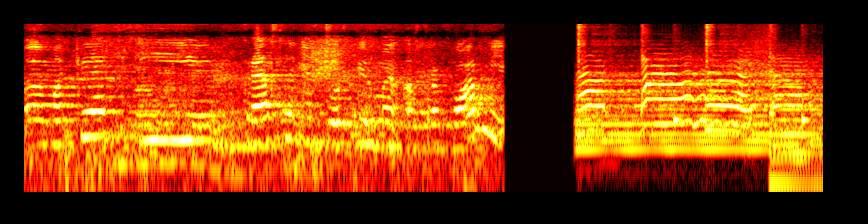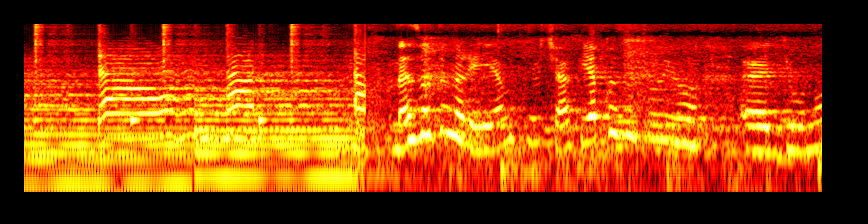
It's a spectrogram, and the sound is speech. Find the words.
е, макет і креслення для фірми Астрофарм. Мене звати Марія Юрчак. Я презентую е, Дюну.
